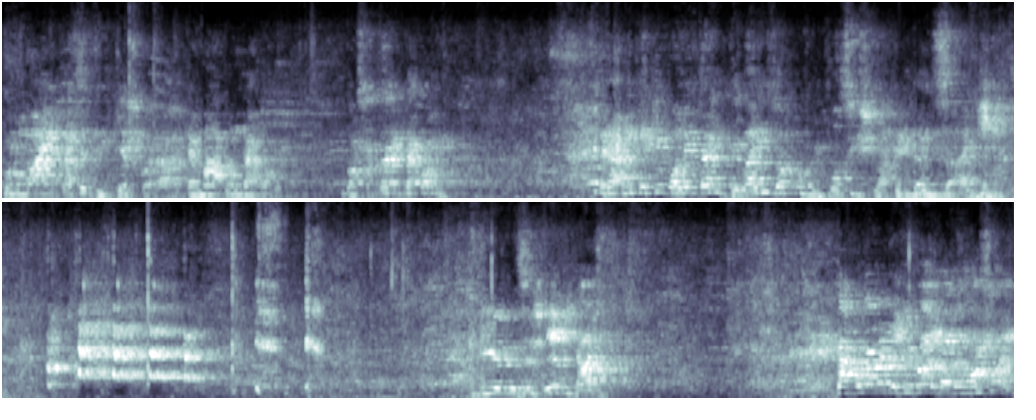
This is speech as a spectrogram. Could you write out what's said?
কোনো মায়ের কাছে জিজ্ঞেস করা হয় তা মা কোনটা করে? দশ হাজার একটা করে। রানী থেকে বলে, তাই দেবাই যখন ওই পঁচিশ লাখের দাই চাই। দিয়ে দিয়েছে শেষ গাছ কাপড় আমার দেখে পাই দাদা মহাশয়,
